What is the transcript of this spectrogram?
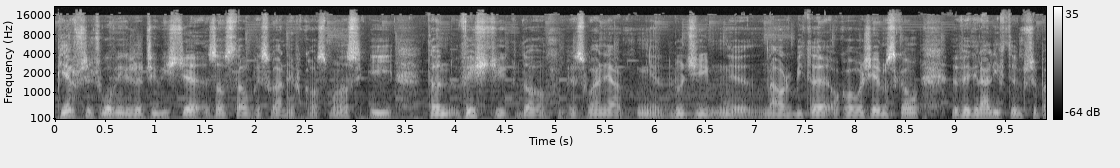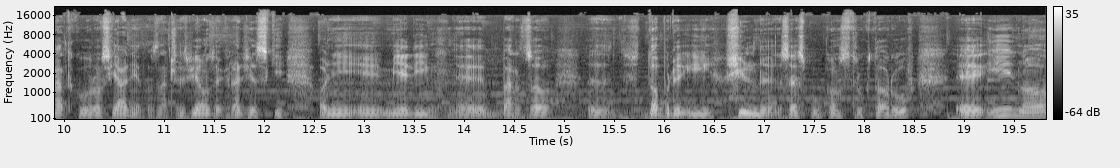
pierwszy człowiek rzeczywiście został wysłany w kosmos i ten wyścig do wysłania ludzi na orbitę okołoziemską wygrali w tym przypadku Rosjanie, to znaczy Związek Radziecki. Oni mieli e, bardzo e, dobry i silny zespół konstruktorów e, i no,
